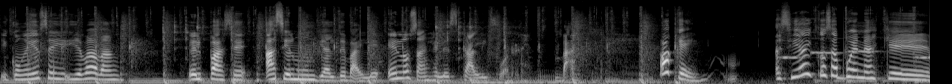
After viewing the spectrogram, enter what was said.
y con ellos se llevaban el pase hacia el Mundial de Baile en Los Ángeles, California. Va. Ok, si hay cosas buenas que,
